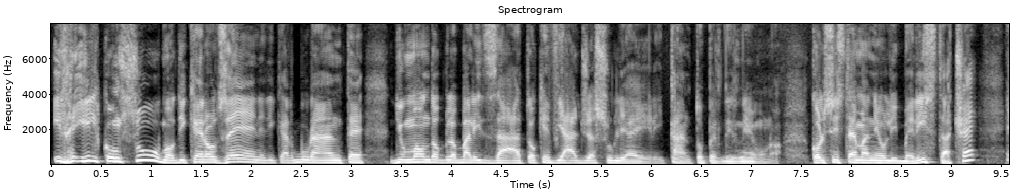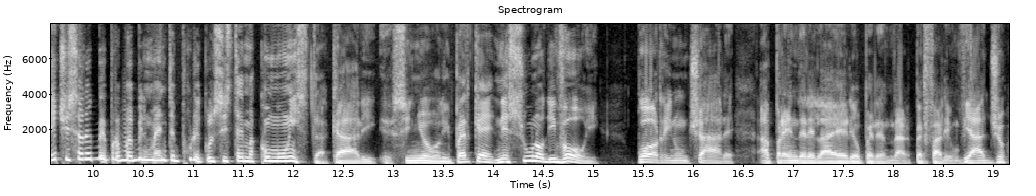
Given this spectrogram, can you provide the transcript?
il, il consumo di kerosene, di carburante di un mondo globalizzato che viaggia sugli aerei, tanto per dirne uno. Col sistema neoliberista c'è e ci sarebbe probabilmente pure col sistema comunista, cari eh, signori ragioni, perché nessuno di voi può rinunciare a prendere l'aereo per, andare, per fare un viaggio,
